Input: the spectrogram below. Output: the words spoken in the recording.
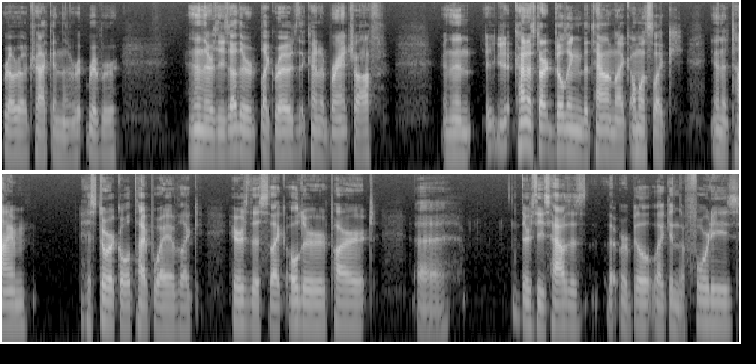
railroad track and the r- river. And then there's these other like roads that kind of branch off. And then you kind of start building the town like almost like in a time historical type way of like here's this like older part uh there's these houses that were built like in the 40s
